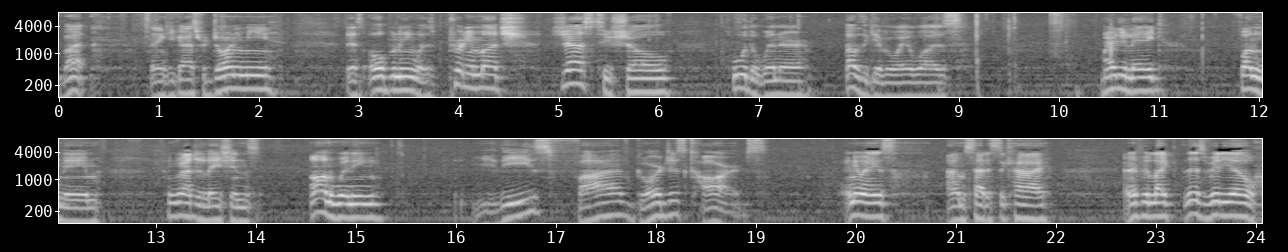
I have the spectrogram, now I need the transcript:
But, thank you guys for joining me. This opening was pretty much just to show who the winner of the giveaway was. Mighty Leg, funny name. Congratulations on winning these five gorgeous cards. Anyways, I'm Sad Isekai, and if you like this video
